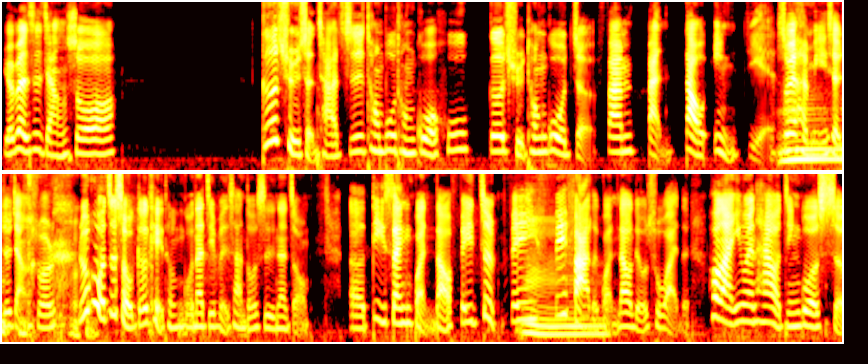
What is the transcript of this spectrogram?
原本是讲说。歌曲审查之通不通过乎？歌曲通过者翻版倒印也。所以很明显就讲说，如果这首歌可以通过，那基本上都是那种呃第三管道、非正非非法的管道流出来的。后来因为他有经过审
